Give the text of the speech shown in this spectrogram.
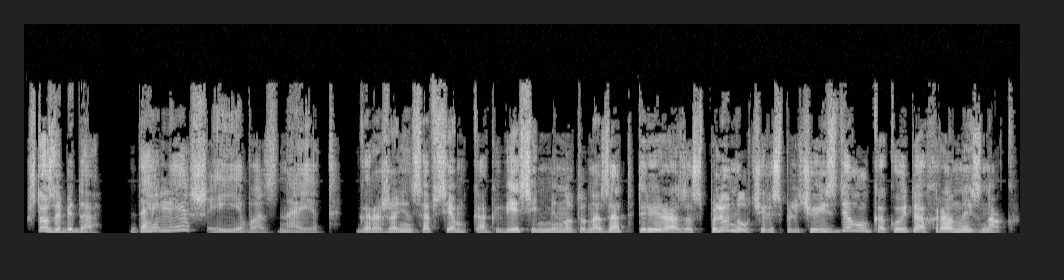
Что за беда?» «Да леший его знает». Горожанин совсем, как весень, минуту назад три раза сплюнул через плечо и сделал какой-то охранный знак.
